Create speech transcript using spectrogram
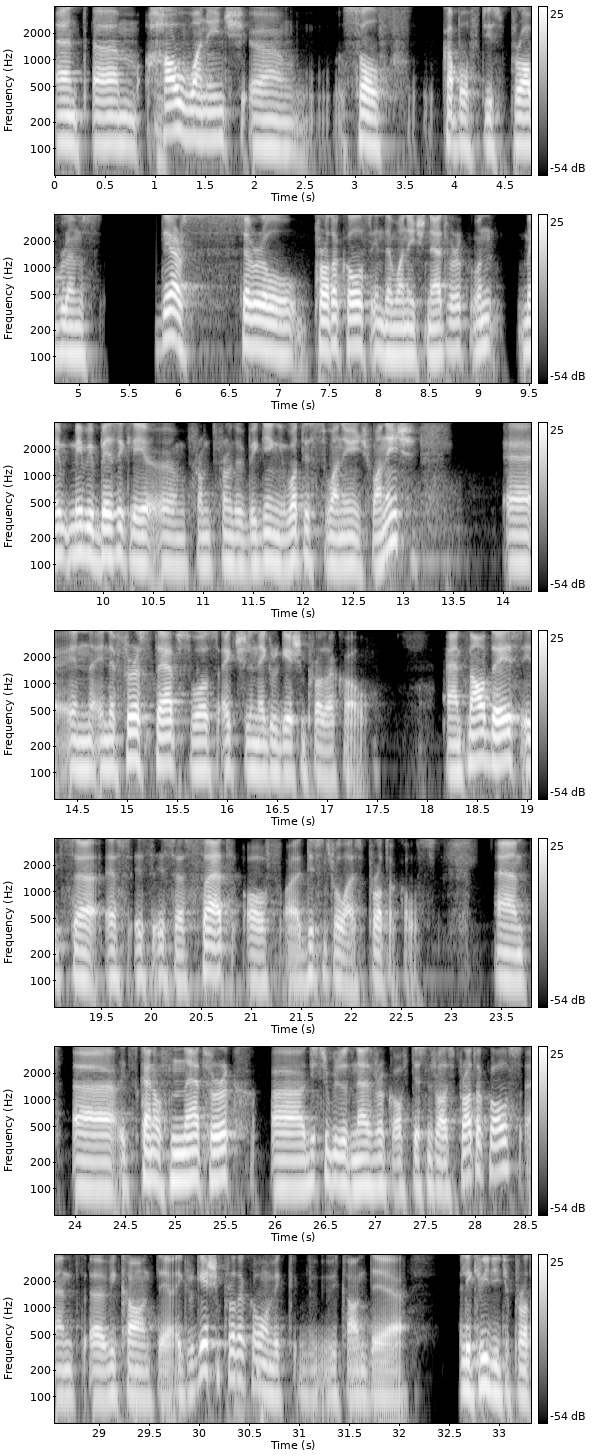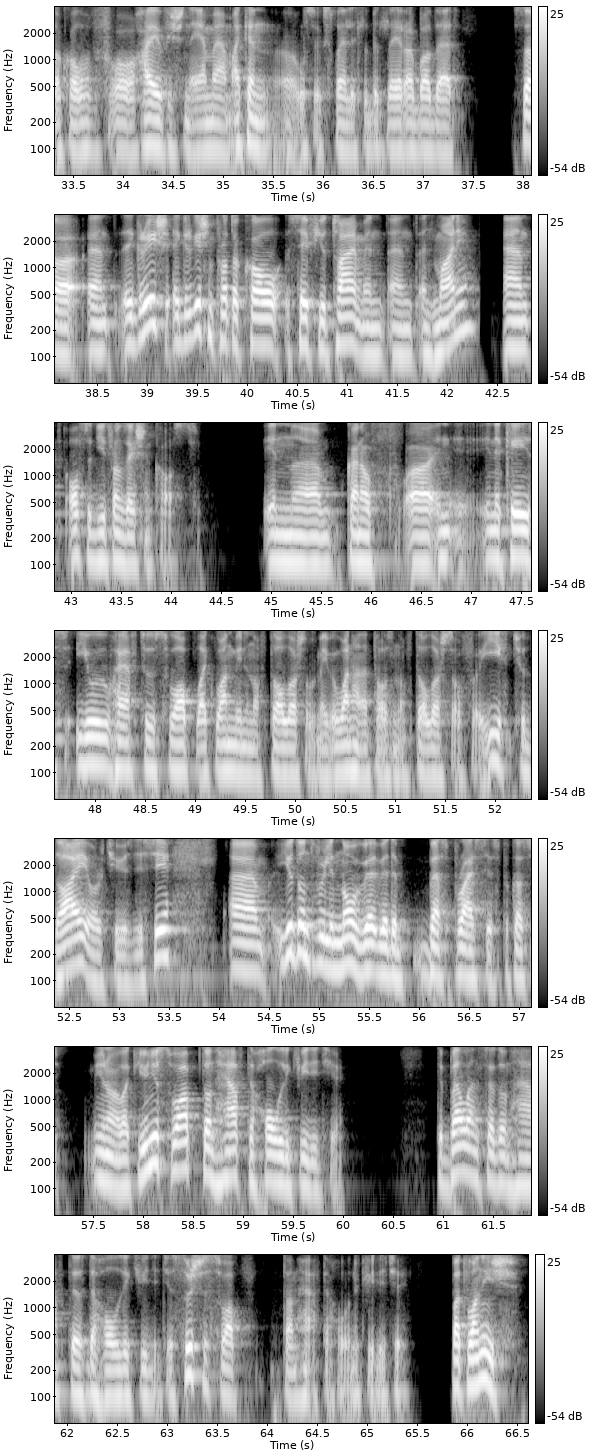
and um, how one inch um, solve a couple of these problems? There are several protocols in the one inch network. One maybe basically um, from from the beginning what is one inch? One inch uh, in in the first steps was actually an aggregation protocol. And nowadays it's a it's, it's a set of uh, decentralized protocols. And uh, it's kind of network, uh, distributed network of decentralized protocols, and uh, we count the aggregation protocol and we, we count the liquidity protocol for high efficient AMM. I can uh, also explain a little bit later about that. So, and aggregation, aggregation protocol save you time and, and, and money, and also the transaction costs in um, kind of uh, in in a case you have to swap like one million of dollars or maybe one hundred thousand of dollars of ETH to DAI or to USDC, um, you don't really know where, where, the best price is because you know like Uniswap don't have the whole liquidity, the balancer don't have the, the whole liquidity, SushiSwap don't have the whole liquidity, but one inch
